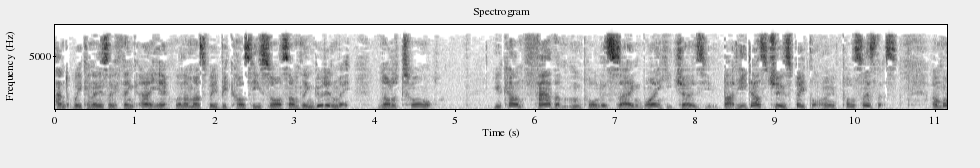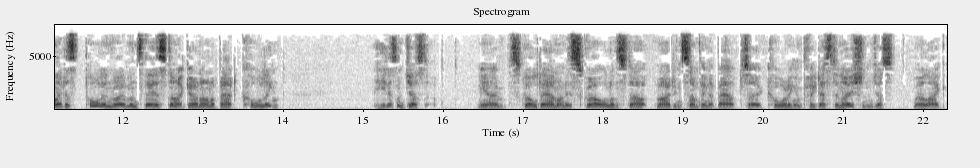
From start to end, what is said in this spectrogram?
And we can easily think, oh yeah, well that must be because he saw something good in me. Not at all. You can't fathom, Paul is saying, why he chose you, but he does choose people. I mean, Paul says this. And why does Paul in Romans there start going on about calling? He doesn't just, you know, scroll down on his scroll and start writing something about uh, calling and predestination, just, well, like,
